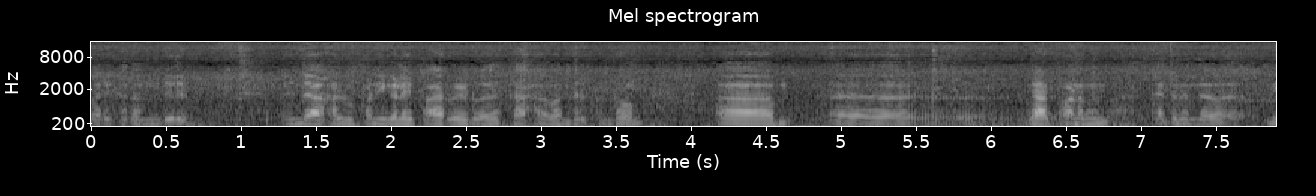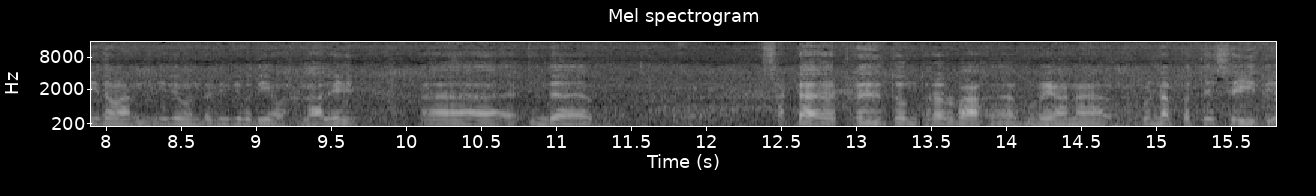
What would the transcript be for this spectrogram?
வருகை தந்து இந்த அகழ்வு பணிகளை பார்வையிடுவதற்காக வந்திருக்கின்றோம். யாழ்ப்பாணம் கட்டிருந்த நீதவான் நீதிமன்ற நீதிபதி அவர்களாலே இந்த சட்ட பிரதிநிதித்துவம் தொடர்பாக முறையான விண்ணப்பத்தை செய்து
